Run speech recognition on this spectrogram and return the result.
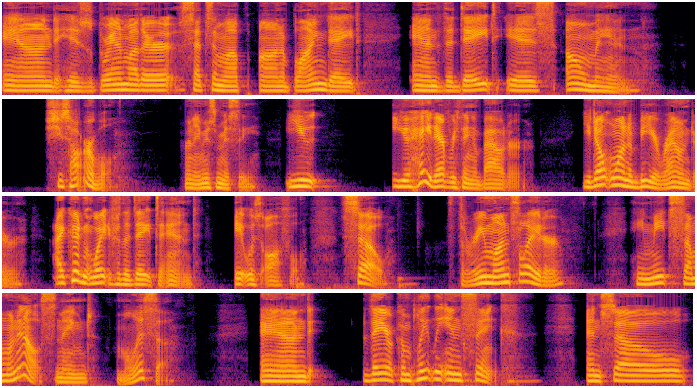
And his grandmother sets him up on a blind date. And the date is, oh man, she's horrible. Her name is Missy. You, you hate everything about her. You don't want to be around her. I couldn't wait for the date to end. It was awful. So, three months later, he meets someone else named Melissa. And they are completely in sync. And so,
